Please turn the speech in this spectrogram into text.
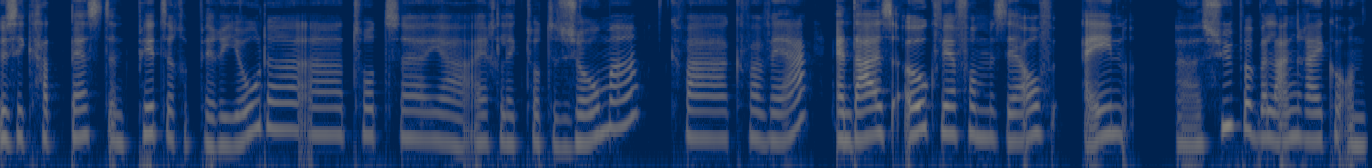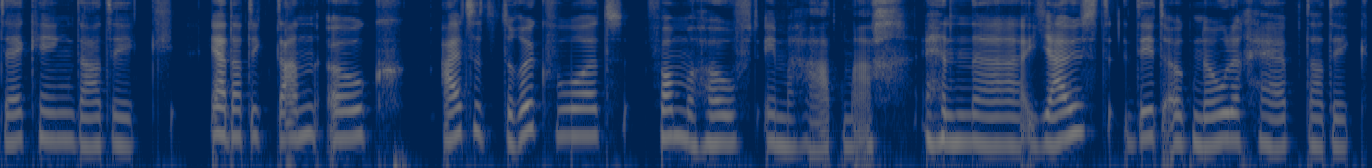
Dus ik had best een pittige periode uh, tot, uh, ja, eigenlijk tot de zomer qua, qua werk. En daar is ook weer voor mezelf een uh, super belangrijke ontdekking dat ik, ja, dat ik dan ook als het druk wordt van mijn hoofd in mijn haat mag. En juist dit ook nodig heb, dat ik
